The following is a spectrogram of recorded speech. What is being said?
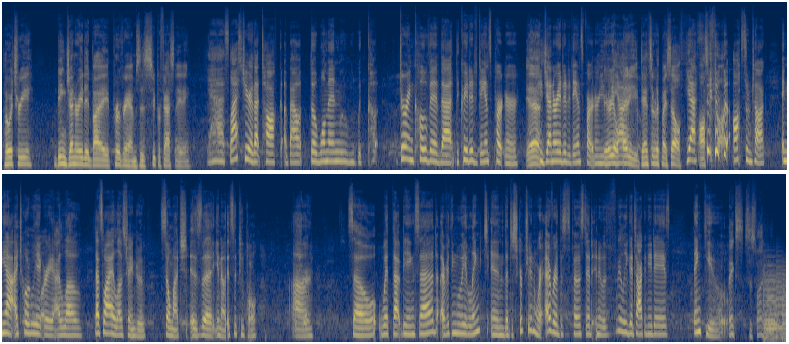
poetry, being generated by programs is super fascinating. Yes, last year that talk about the woman with co- during COVID that they created a dance partner. Yeah. she generated a dance partner. using Ariel AI. Pettee, Dancing with Myself. Yes. Awesome talk. awesome talk. And yeah, I totally agree. I love that's why I love Strange so much is the, you know, it's the people. Um, so with that being said, everything will be linked in the description wherever this is posted. And it was really good talking to you, Days. Thank you. Thanks. This is fun.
